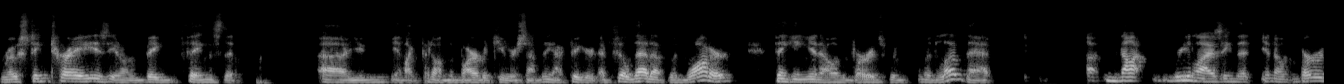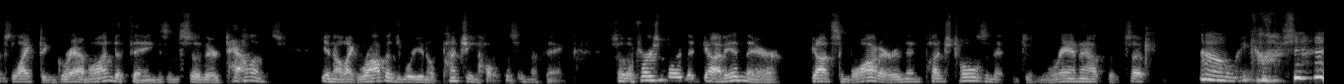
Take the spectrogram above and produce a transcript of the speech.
roasting trays, you know, the big things that uh, you, you know, like put on the barbecue or something. I figured I'd fill that up with water, thinking, you know, the birds would, would love that. Uh, not realizing that, you know, birds like to grab onto things. And so their talons, you know, like robins were, you know, punching holes in the thing. So the first bird that got in there got some water and then punched holes in it and just ran out. The, So, oh my gosh.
